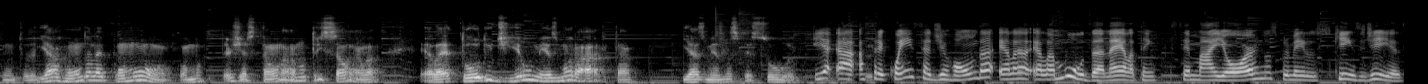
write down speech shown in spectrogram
com tudo. E a Honda, ela é como, como ter gestão na nutrição. Ela, ela é todo dia o mesmo horário, tá? E as mesmas pessoas. E a, a frequência de Honda, ela, ela muda, né? Ela tem que ser maior nos primeiros 15 dias?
